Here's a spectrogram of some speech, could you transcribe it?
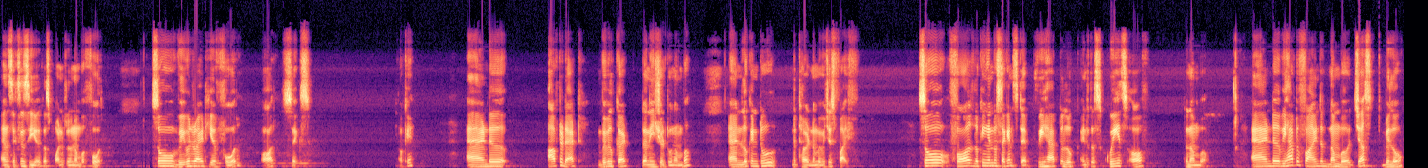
and 6 is here corresponding to the number 4 so we will write here 4 or 6 okay? And uh, after that we will cut the initial two number and look into the third number which is 5 so for looking into second step we have to look into the squares of the number. And uh, we have to find the number just below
